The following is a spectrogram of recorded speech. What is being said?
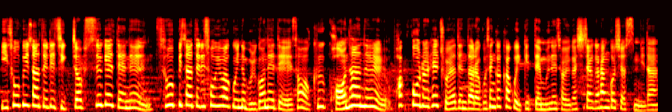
이 소비자들이 직접 쓰게 되는 소비자들이 소유하고 있는 물건에 대해서 그 권한을 확보를 해줘야 된다라고 생각하고 있기 때문에 저희가 시작을 한 것이었습니다.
